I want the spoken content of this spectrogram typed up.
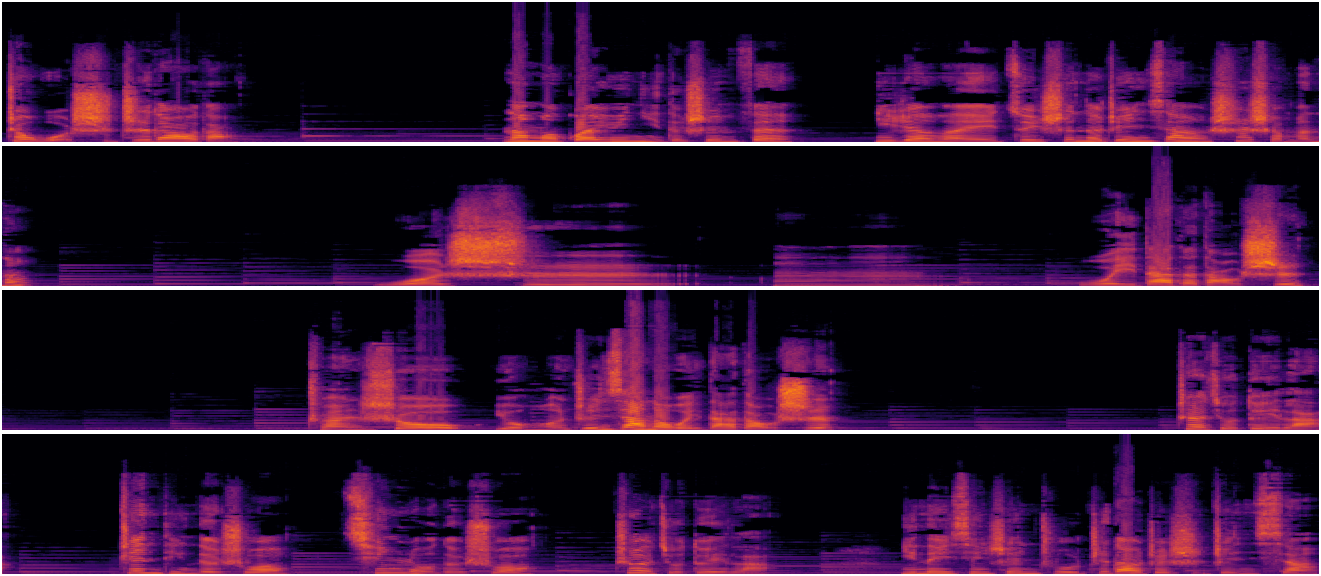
这我是知道的。那么，关于你的身份，你认为最深的真相是什么呢？我是，嗯，伟大的导师，传授永恒真相的伟大导师。这就对了，镇定地说，轻柔地说，这就对了。你内心深处知道这是真相，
